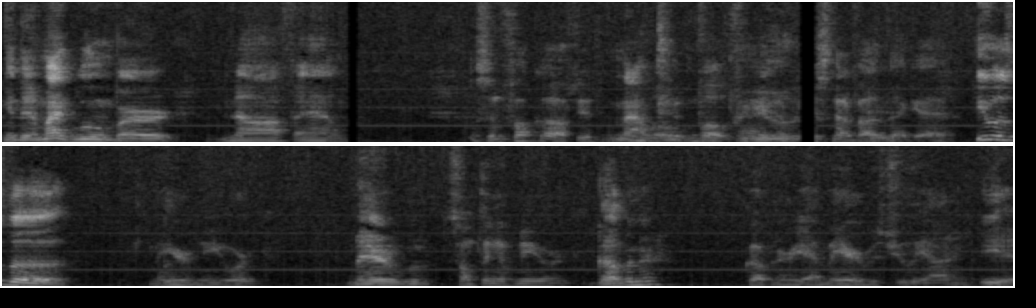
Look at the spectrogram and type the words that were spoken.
And then Mike Bloomberg, nah, fam. Listen, fuck off, dude. Not gonna vote for you. It's not about that guy. He was the Mayor of New York. mayor, Something of New York. governor. Governor, yeah, mayor was Giuliani. Yeah,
